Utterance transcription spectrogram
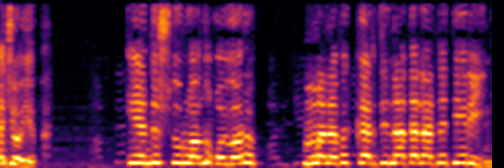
Ajoyib. Endi shturvalni qo'yib yuborib, manavi koordinatalarni tering.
